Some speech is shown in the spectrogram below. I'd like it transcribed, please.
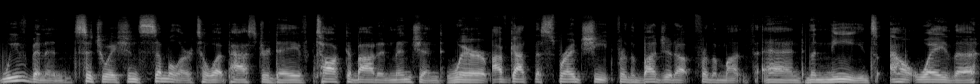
we've been in situations similar to what Pastor Dave talked about and mentioned, where I've got the spreadsheet for the budget up for the month and the needs outweigh the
